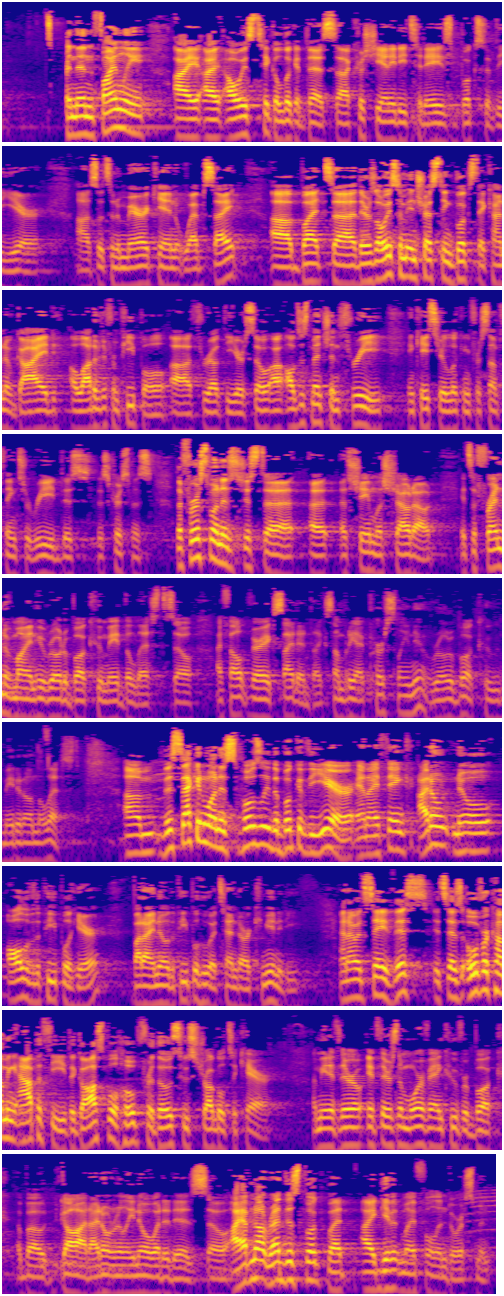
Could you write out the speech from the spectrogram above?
And then finally, I, I, always take a look at this uh, Christianity Today's Books of the Year. Uh, so it's an American website. Uh, but uh, there's always some interesting books that kind of guide a lot of different people uh, throughout the year. So uh, I'll just mention three in case you're looking for something to read this, this Christmas. The first one is just a, a, a shameless shout out. It's a friend of mine who wrote a book who made the list. So I felt very excited. Like somebody I personally knew wrote a book who made it on the list. Um, the second one is supposedly the book of the year, and I think I don't know all of the people here, but I know the people who attend our community. And I would say this it says, Overcoming Apathy, the gospel hope for those who struggle to care. I mean, if, there, if there's a more Vancouver book about God, I don't really know what it is. So I have not read this book, but I give it my full endorsement.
